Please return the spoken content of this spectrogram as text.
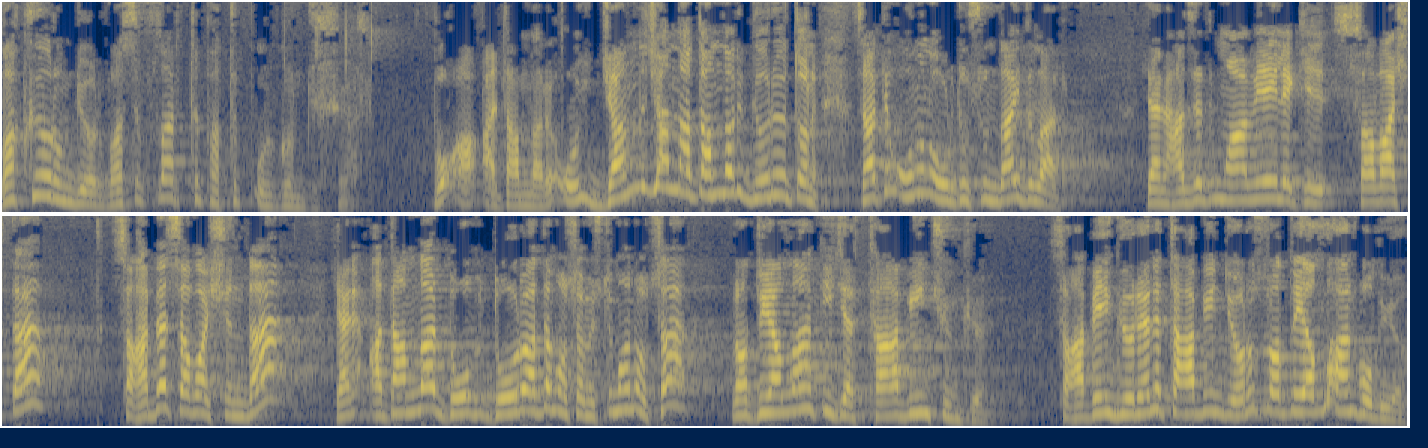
Bakıyorum diyor vasıflar tıpatıp uygun düşüyor. Bu adamları, o canlı canlı adamları görüyordu onu. Zaten onun ordusundaydılar. Yani Hazreti Muaviye ile ki savaşta, sahabe savaşında yani adamlar doğ- doğru adam olsa, Müslüman olsa radıyallahu anh diyeceğiz. Tabi'in çünkü. Sahabeyi görene tabi'in diyoruz, radıyallahu anh oluyor.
